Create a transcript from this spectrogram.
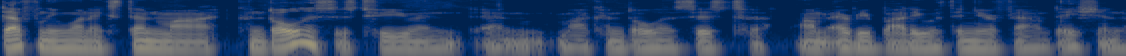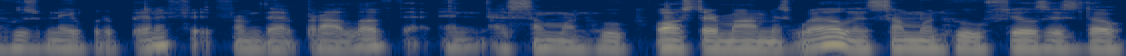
definitely want to extend my condolences to you and and my condolences to um everybody within your foundation who's been able to benefit from that. But I love that, and as someone someone who lost their mom as well, and someone who feels as though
